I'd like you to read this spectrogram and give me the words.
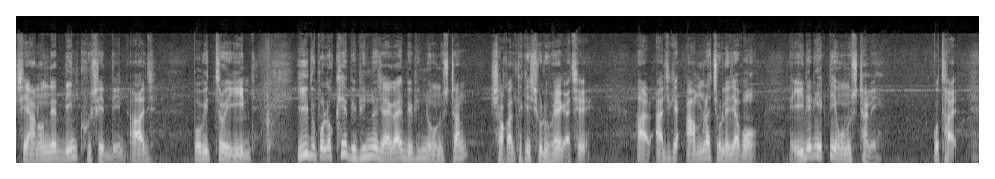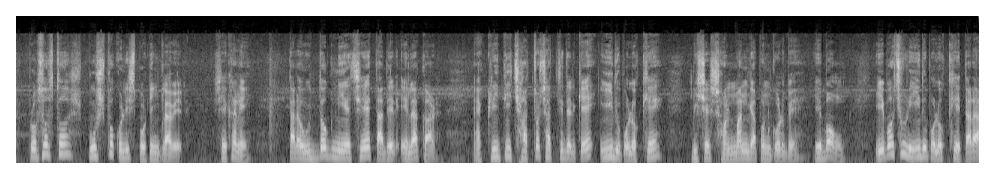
সেই আনন্দের দিন, খুশির দিন। আজ পবিত্র ঈদ। ঈদ উপলক্ষে বিভিন্ন জায়গায় বিভিন্ন অনুষ্ঠান সকাল থেকেই শুরু হয়ে গেছে। আর আজকে আমরা চলে যাব ঈদেরই একটি অনুষ্ঠানে। কোথায়? প্রশস্ত পুষ্পকলি স্পোর্টিং ক্লাবের। সেখানে তারা উদ্যোগ নিয়েছে তাদের এলাকার কৃতি ছাত্রছাত্রীদেরকে ঈদ উপলক্ষে বিশেষ সম্মান জ্ঞাপন করবে এবং এবছর ঈদ উপলক্ষে তারা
